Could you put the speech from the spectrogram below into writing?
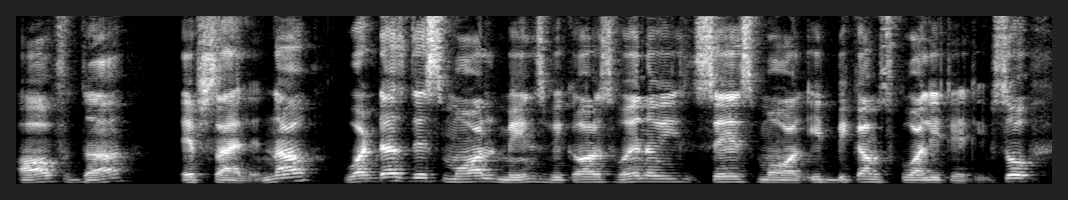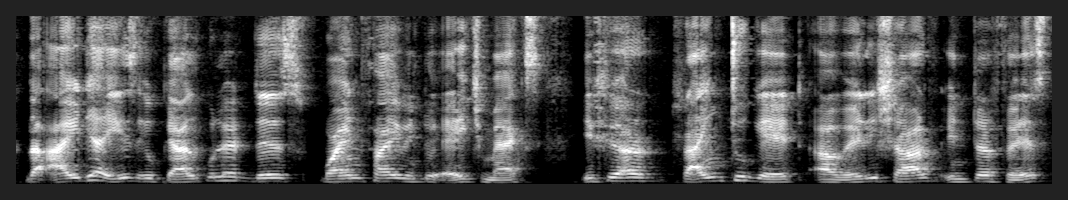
of the epsilon. Now, what does this small means? Because when we say small it becomes qualitative. So the idea is you calculate this 0.5 into h max. If you are trying to get a very sharp interface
